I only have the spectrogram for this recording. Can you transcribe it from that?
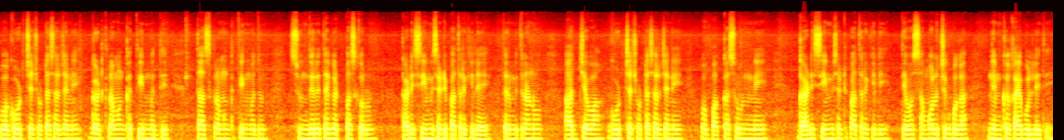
व घोटच्या छोट्या सर्जाने गट क्रमांक तीनमध्ये तास क्रमांक तीनमधून सुंदरित्या गटपास करून गाडी सेमीसाठी पात्र केली आहे. तर मित्रांनो आज जेव्हा घोटच्या छोट्या सर्जाने व बक्कासूरने गाडी सेमीसाठी पात्र केली तेव्हा समालोचक बघा नेमकं काय बोलले ते.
